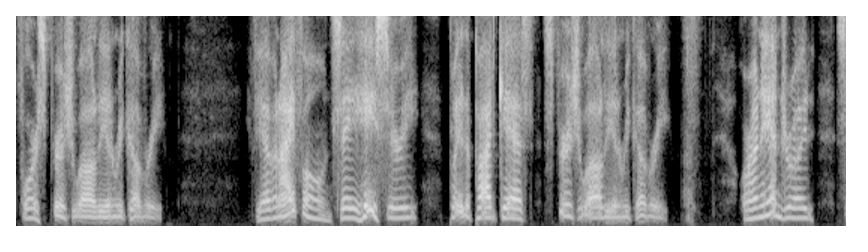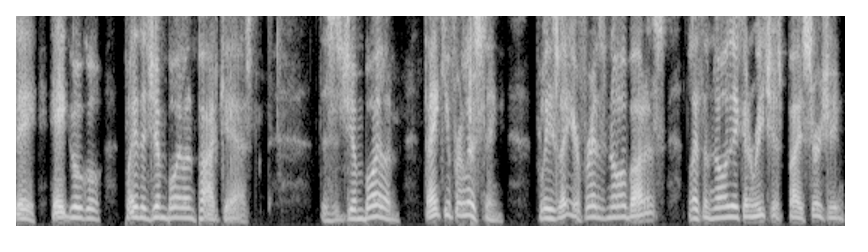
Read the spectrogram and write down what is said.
for spirituality and recovery. If you have an iPhone, say, Hey Siri, play the podcast Spirituality and Recovery. Or on Android, say, Hey Google, play the Jim Boylan podcast. This is Jim Boylan. Thank you for listening. Please let your friends know about us. Let them know they can reach us by searching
